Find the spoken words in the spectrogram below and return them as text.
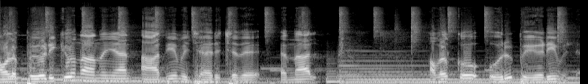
അവൾ പേടിക്കുമെന്നാണ് ഞാൻ ആദ്യം വിചാരിച്ചത്. എന്നാൽ അവൾക്ക് ഒരു പേടിയുമില്ല.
